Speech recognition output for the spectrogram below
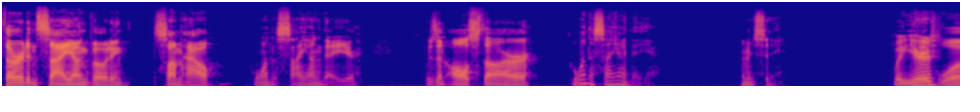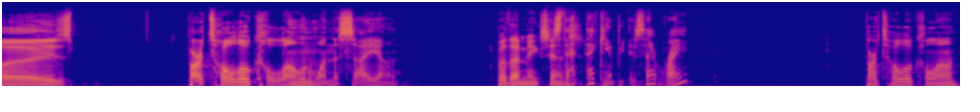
third in Cy Young voting somehow. Who won the Cy Young that year? He was an All Star. Who won the Cy Young that year? Let me see. What year? It was Bartolo Colon won the Cy Young. Well, that makes sense. Is that that can't be? Is that right? Bartolo Colon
